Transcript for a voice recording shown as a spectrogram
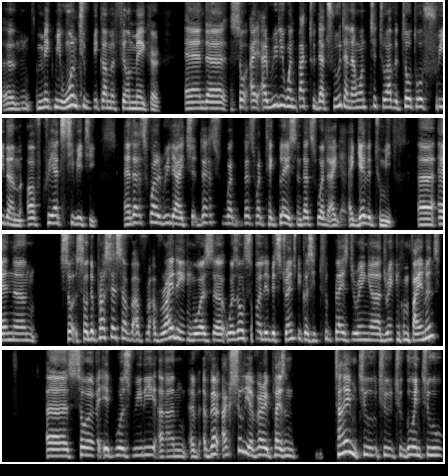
um, make me want to become a filmmaker. And uh, so I, I really went back to that root, and I wanted to have a total freedom of creativity and that's what really I that's what that's what take place, and that's what I, I gave it to me. Uh, and um, so so the process of of, of writing was uh, was also a little bit strange because it took place during uh, during confinement. Uh, so it was really um, a, a actually a very pleasant time to to to go into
